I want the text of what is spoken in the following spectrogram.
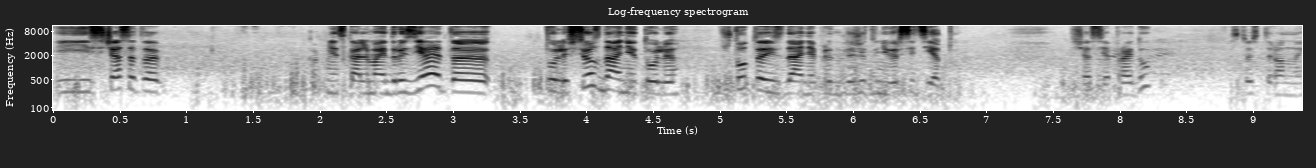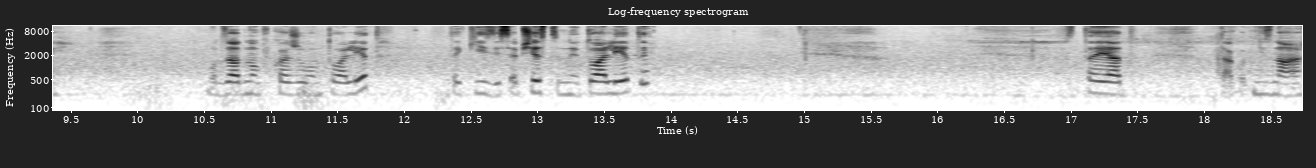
И сейчас это, как мне сказали мои друзья, это то ли все здание, то ли что-то из здания принадлежит университету. Сейчас я пройду с той стороны. Вот заодно покажу вам туалет. Такие здесь общественные туалеты. Стоят. Так вот, не знаю,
